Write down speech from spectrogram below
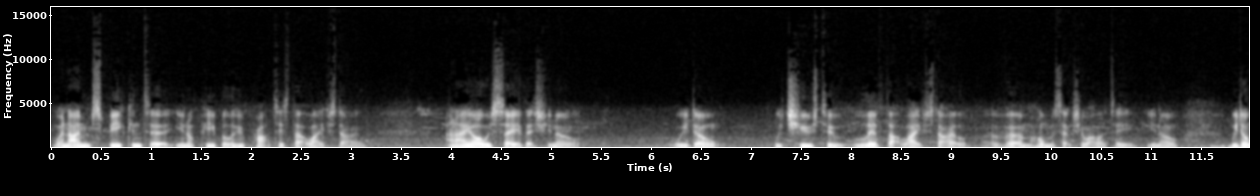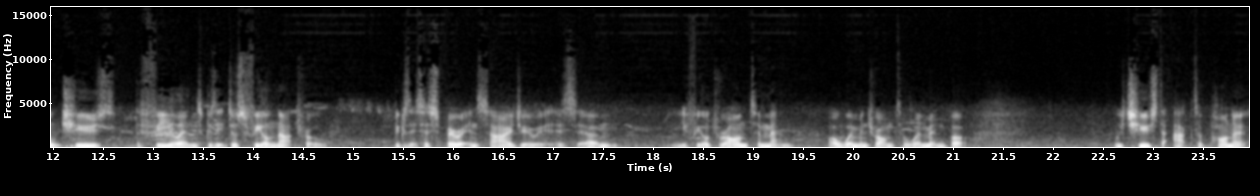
when I'm speaking to you know people who practice that lifestyle, and I always say this, you know, we don't we choose to live that lifestyle of um, homosexuality. You know, we don't choose the feelings because it does feel natural, because it's a spirit inside you. Is um, you feel drawn to men or women drawn to women, but we choose to act upon it,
